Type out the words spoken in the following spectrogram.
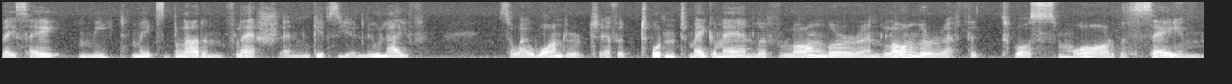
They say meat makes blood and flesh and gives you a new life. So I wondered if it wouldn't make a man live longer and longer if it was more the same.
